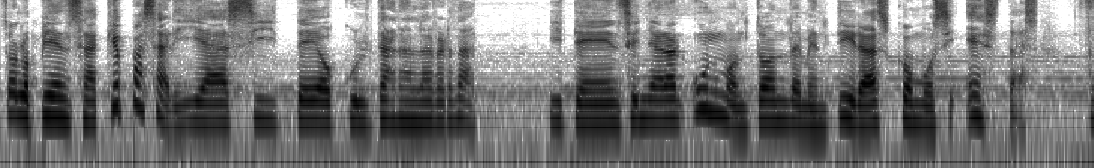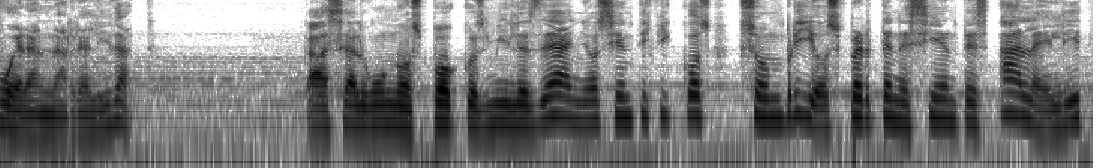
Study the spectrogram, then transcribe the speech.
Solo piensa, ¿qué pasaría si te ocultaran la verdad y te enseñaran un montón de mentiras como si éstas fueran la realidad? Hace algunos pocos miles de años, científicos sombríos pertenecientes a la élite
